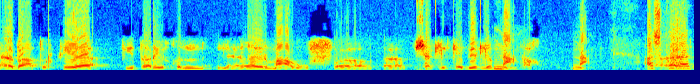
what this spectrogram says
سيضع تركيا في طريق غير معروف آه آه بشكل كبير للمنطقه نعم. نعم. أشكرك.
